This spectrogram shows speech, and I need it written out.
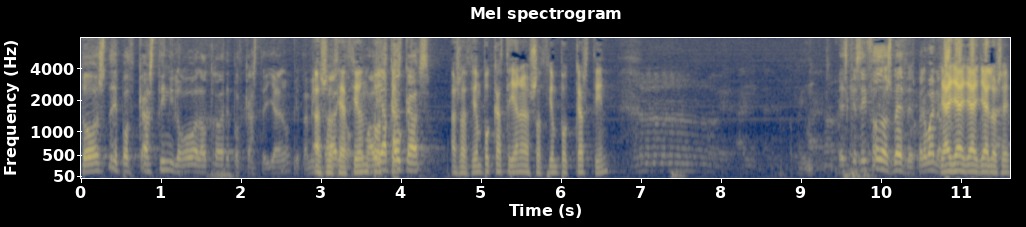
dos de podcasting y luego la otra de podcastellano, que también Asociación como, había pocas. Asociación Podcastellano y Asociación Podcasting. Es que se hizo dos veces, pero bueno. Ya, ya, ya, ya lo sé.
